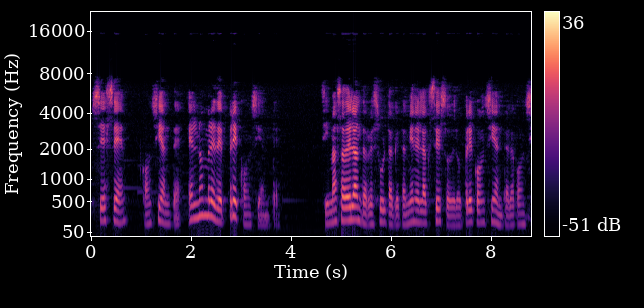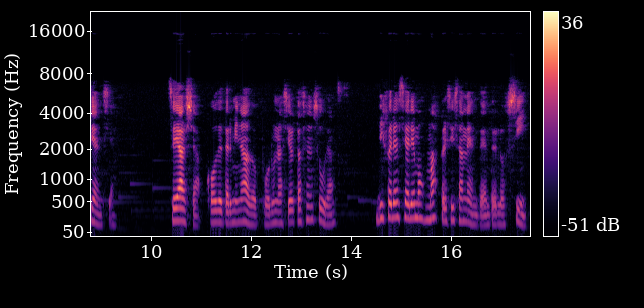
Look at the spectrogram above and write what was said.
CC consciente el nombre de preconsciente. Si más adelante resulta que también el acceso de lo preconsciente a la conciencia se haya codeterminado por una cierta censura, diferenciaremos más precisamente entre los sí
